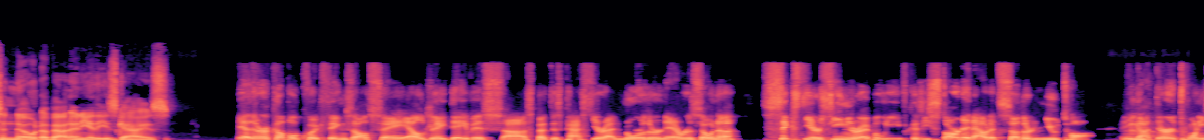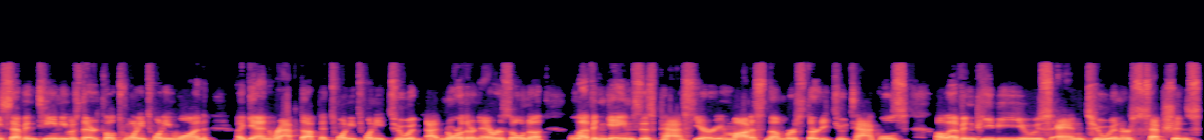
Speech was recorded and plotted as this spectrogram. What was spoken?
to note about any of these guys? Yeah, there are a couple quick things I'll say. LJ Davis uh, spent this past year at Northern Arizona, sixth year senior, I believe, because he started out at Southern Utah. And he hmm. got there in 2017. He was there till 2021. Again, wrapped up at 2022 at, at, Northern Arizona. 11 games this past year in modest numbers 32 tackles, 11 PBUs, and two interceptions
